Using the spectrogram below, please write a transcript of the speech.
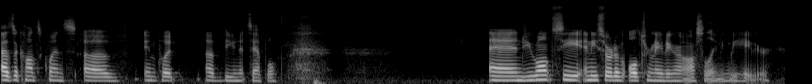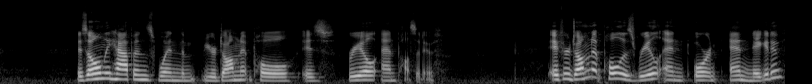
as a consequence of input of the unit sample. and you won't see any sort of alternating or oscillating behavior. This only happens when the, your dominant pole is real and positive. If your dominant pole is real and, or, and negative,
